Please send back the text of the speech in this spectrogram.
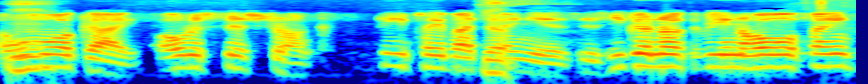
And mm-hmm. one more guy, Otis Sistrunk. I he played about yep. ten years. Is he good enough to be in the Hall of Fame?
